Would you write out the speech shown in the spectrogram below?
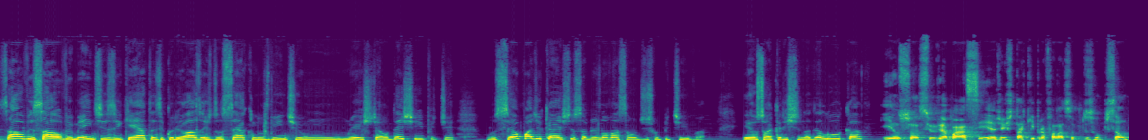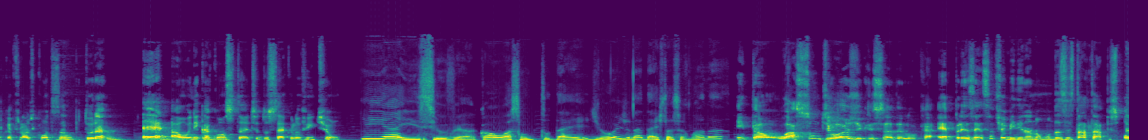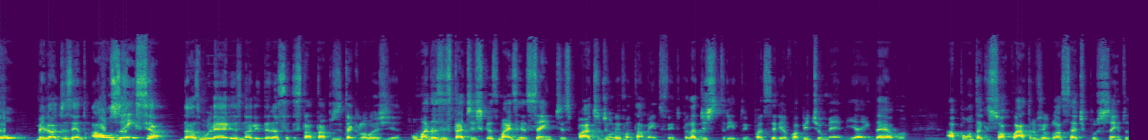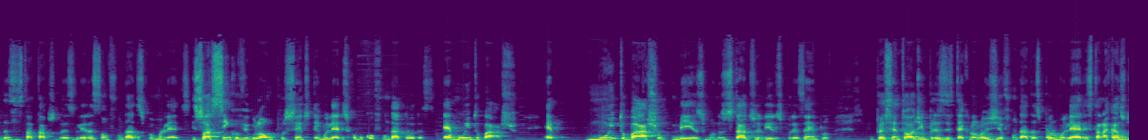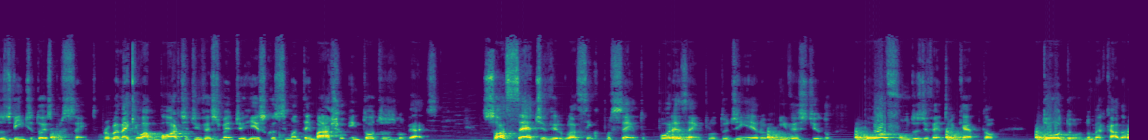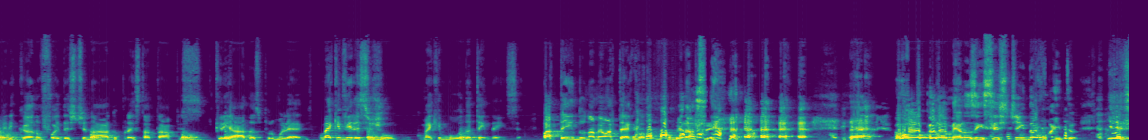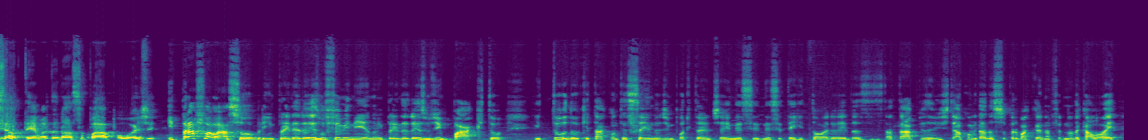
Salve, salve, mentes inquietas e curiosas do século XXI. Este é o The Shift, o seu podcast sobre inovação disruptiva. Eu sou a Cristina Deluca. E eu sou a Silvia Bassi e a gente está aqui para falar sobre disrupção, porque afinal de contas a ruptura é a única constante do século XXI. E aí, Silvia, qual o assunto de hoje, né, desta semana? Então, o assunto de hoje, Cristina De Luca, é presença feminina no mundo das startups, ou, melhor dizendo, a ausência das mulheres na liderança de startups de tecnologia. Uma das estatísticas mais recentes parte de um levantamento feito pela Distrito em parceria com a Bit2Mem e a Endeavor, aponta que só 4,7% das startups brasileiras são fundadas por mulheres e só 5,1% tem mulheres como cofundadoras. É muito baixo. É muito baixo mesmo. Nos Estados Unidos, por exemplo, o percentual de empresas de tecnologia fundadas por mulheres está na casa dos 22%. O problema é que o aporte de investimento de risco se mantém baixo em todos os lugares. Só 7,5%, por exemplo, do dinheiro investido por fundos de venture capital todo no mercado americano foi destinado para startups criadas por mulheres. Como é que vira esse jogo? Como é que muda a tendência? Batendo na mesma tecla, vamos combinar assim. é, ou pelo menos insistindo muito. E esse é o tema do nosso papo hoje. E para falar sobre empreendedorismo feminino, empreendedorismo de impacto e tudo o que está acontecendo de importante aí nesse, nesse território aí das startups, a gente tem uma convidada super bacana, a Fernanda Calói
